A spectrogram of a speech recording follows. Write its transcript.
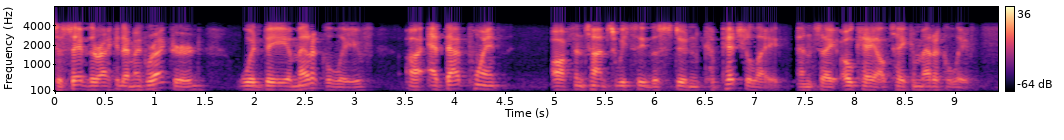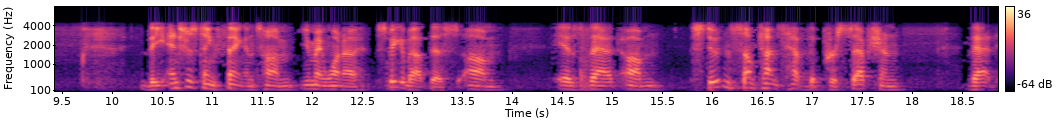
to save their academic record would be a medical leave. Uh, at that point, oftentimes we see the student capitulate and say, okay, I'll take a medical leave. The interesting thing, and Tom, you may want to speak about this, um, is that um, students sometimes have the perception that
